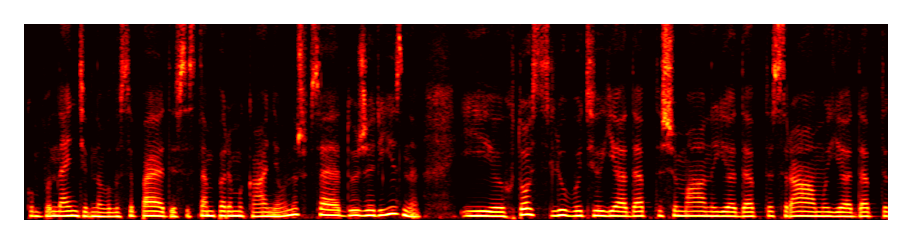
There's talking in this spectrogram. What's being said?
компонентів на велосипеди, систем перемикання. Воно ж все дуже різне. І хтось любить, є адепти Шиману, є адепти Сраму, є адепти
